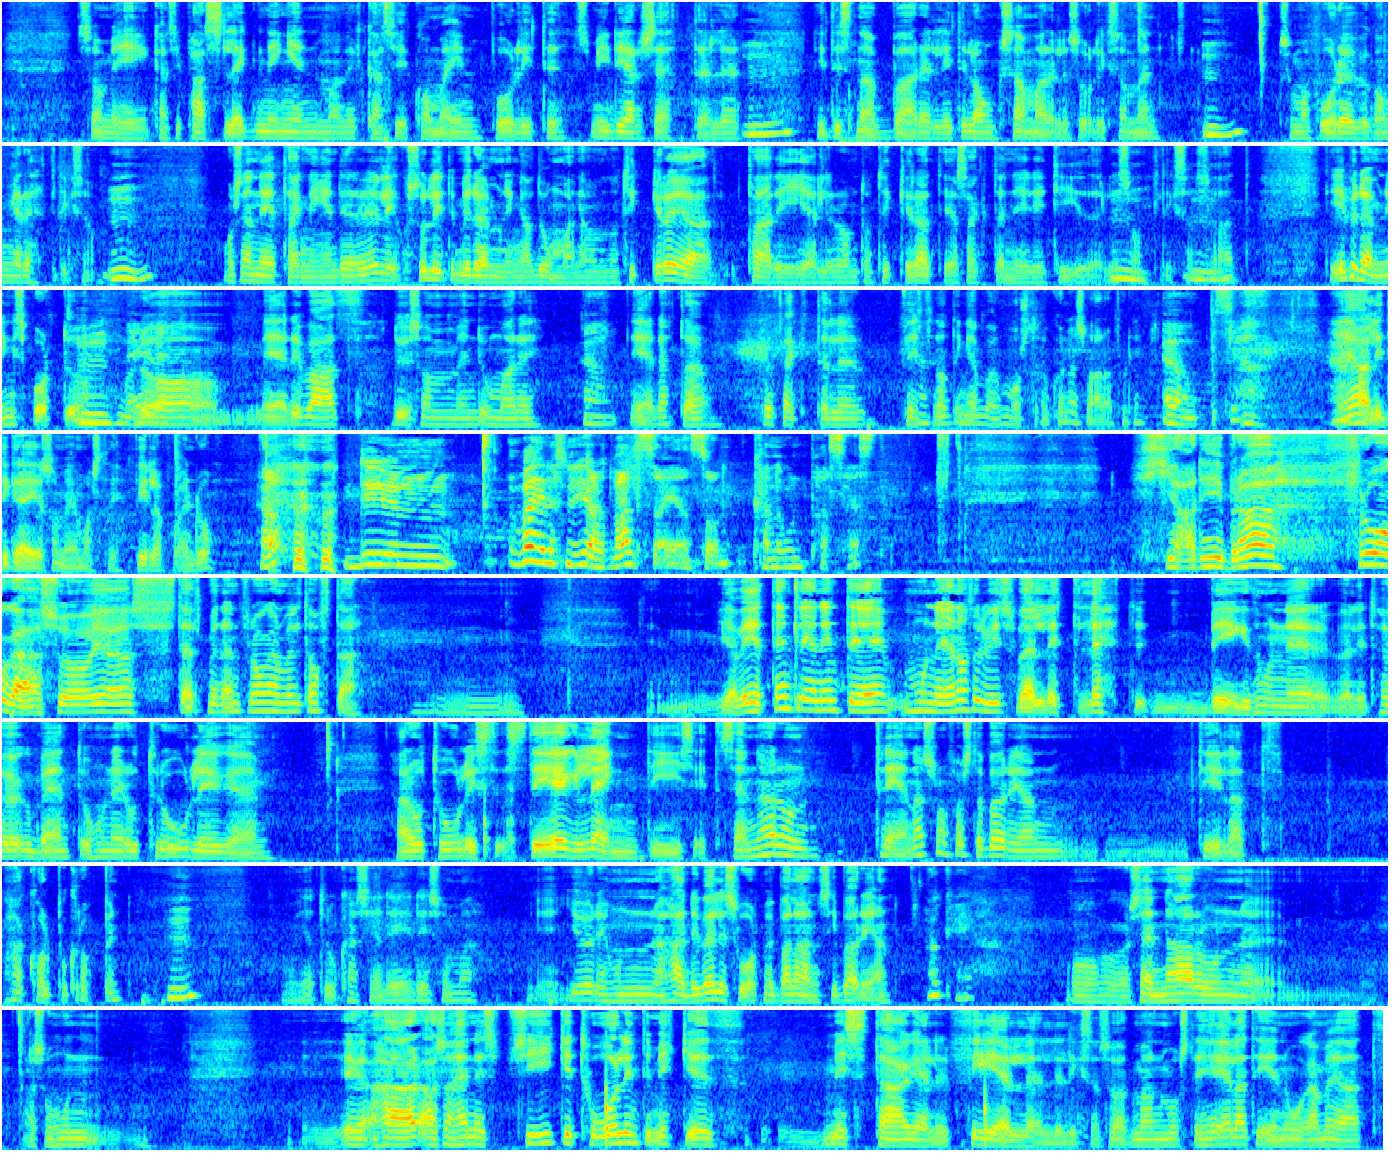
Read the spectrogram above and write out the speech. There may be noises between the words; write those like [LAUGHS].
som i kanske passläggningen, man vill kanske komma in på lite smidigare sätt eller Mm. lite snabbare eller lite långsammare eller så liksom. Men Mm. så man får övergången rätt liksom. Mm. Och sen nedtagningen, där är det också lite bedömning av domarna om de tycker att jag tar i eller om de tycker att jag saktar ner i tid eller Mm. sånt liksom. Mm. Så att det är bedömningssport då. Mm, det och då är det bara att du som en domare, Ja. är detta perfekt eller finns Ja. det någonting jag bara måste de kunna svara på det. ja, precis. Men jag har lite grejer som jag måste fila på ändå. Ja. Du, mm, vad är det som gör att valsa är en sån kanonpasshäst? Ja, det är bra fråga. Så jag har ställt mig den frågan väldigt ofta. Mm. Jag vet egentligen inte. Hon är naturligtvis väldigt lättbyggd. Hon är väldigt högbent och hon är otrolig. Har otrolig steglängd i sitt. Sen har hon tränat från första början till att ha koll på kroppen. Mm. Och jag tror kanske det är det som gör det. Hon hade väldigt svårt med balans i början. Okej. Och sen har hon, eh, alltså hon, eh, har, alltså hennes psyke tål inte mycket misstag eller fel eller liksom så att man måste hela tiden noga med att,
